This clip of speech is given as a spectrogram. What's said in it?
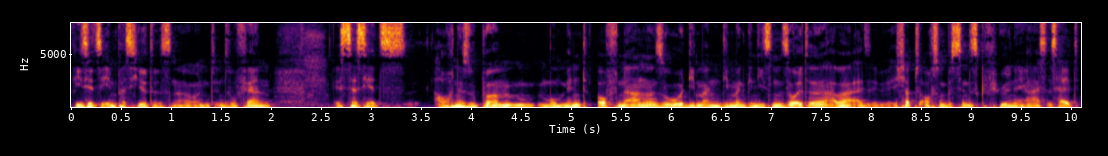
wie es jetzt eben passiert ist. Ne? Und insofern ist das jetzt auch eine super Momentaufnahme, so die man, die man genießen sollte. Aber also ich habe auch so ein bisschen das Gefühl, naja, es ist halt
